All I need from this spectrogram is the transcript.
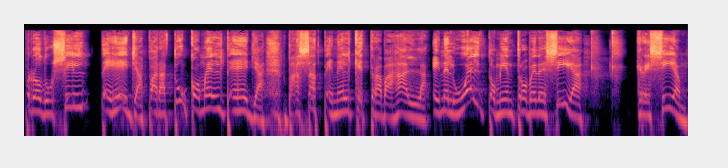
producir de ella, para tú comer de ella, vas a tener que trabajarla. En el huerto, mientras obedecía, crecían.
